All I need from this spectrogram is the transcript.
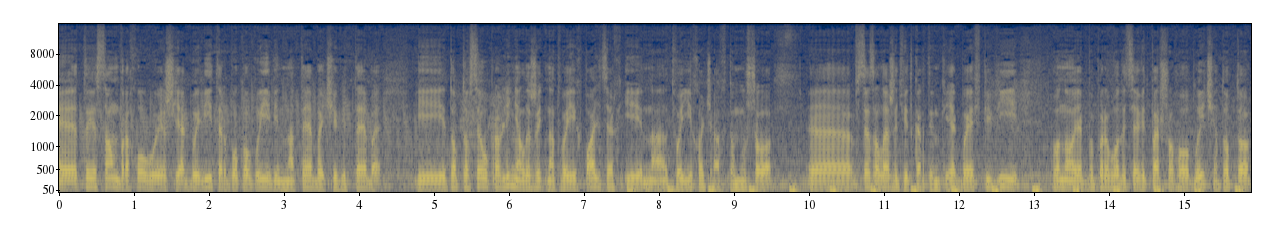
Е, Ти сам враховуєш якби вітер боковий, він на тебе чи від тебе. І тобто все управління лежить на твоїх пальцях і на твоїх очах, тому що е, все залежить від картинки. Якби FPV, воно якби переводиться від першого обличчя, тобто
